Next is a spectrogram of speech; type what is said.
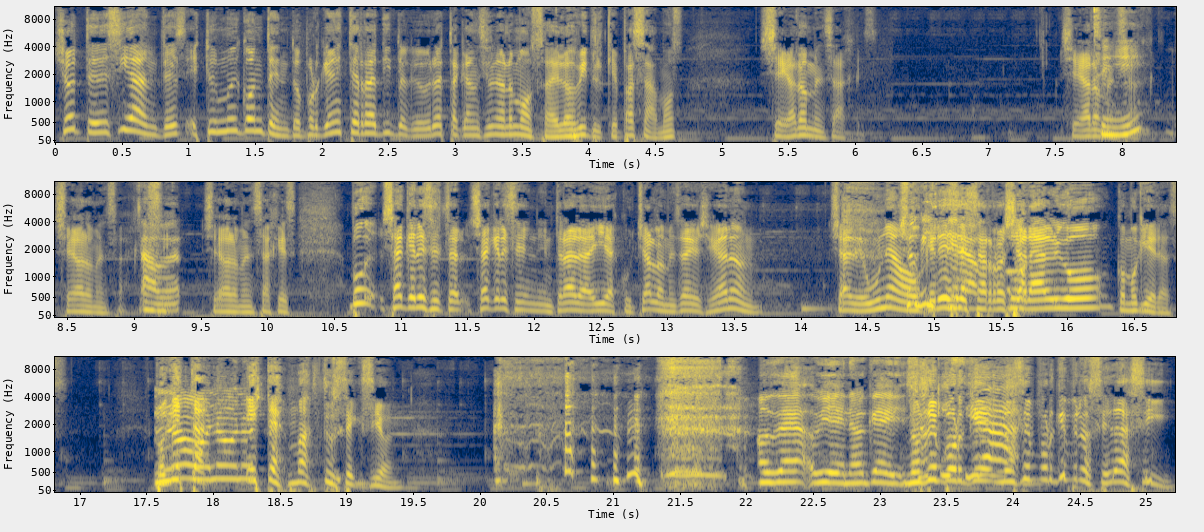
Yo te decía antes, estoy muy contento porque en este ratito que duró esta canción hermosa de los Beatles que pasamos, llegaron mensajes. Llegaron ¿Sí? mensajes. Llegaron mensajes. A sí, ver. Llegaron mensajes. ¿Vos ya querés, estar- ya querés en- entrar ahí a escuchar los mensajes que llegaron? ¿Ya de una? Yo ¿O querés quisiera- desarrollar algo como quieras? Porque No, esta, no, no. esta es más tu sección. O sea, bien, ok. No Yo sé por qué, no sé por qué, pero se da así.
